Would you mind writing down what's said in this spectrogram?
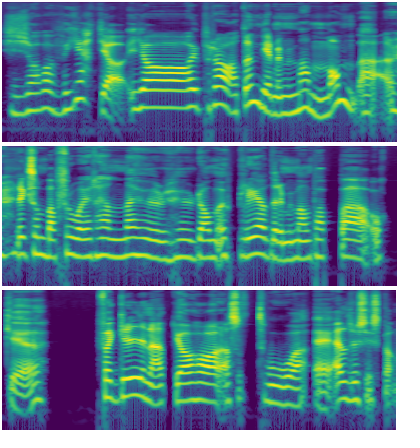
Ja, vad vet jag? Jag har ju pratat en del med min mamma om det här. Liksom bara frågat henne hur, hur de upplevde det, min mamma och pappa. Och, eh, för grejen är att jag har alltså två äldre syskon.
